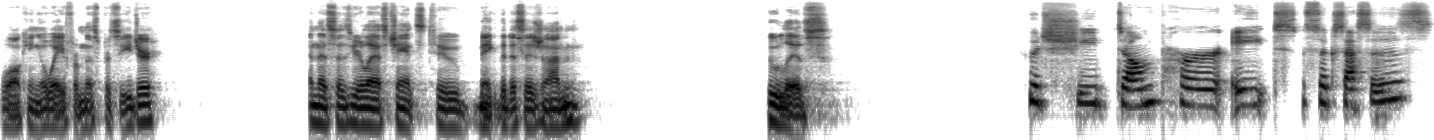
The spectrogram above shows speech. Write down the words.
walking away from this procedure. And this is your last chance to make the decision on who lives. Could she dump her eight successes,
